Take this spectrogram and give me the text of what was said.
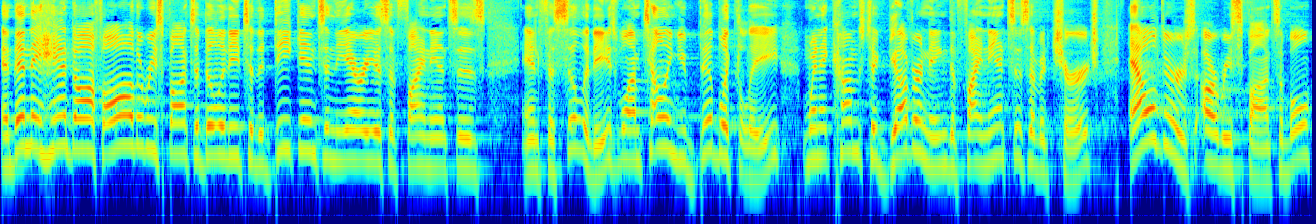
and then they hand off all the responsibility to the deacons in the areas of finances and facilities. Well, I'm telling you, biblically, when it comes to governing the finances of a church, elders are responsible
